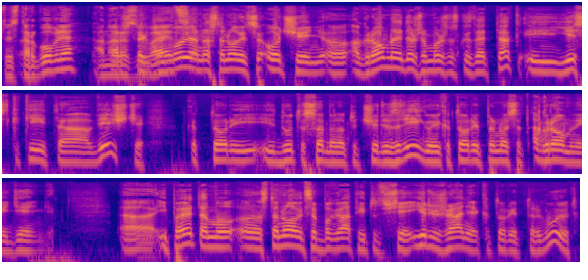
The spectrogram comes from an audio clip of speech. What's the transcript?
то есть торговля, она то развивается? Торговля, она становится очень э, огромной, даже можно сказать так, и есть какие-то вещи, которые идут особенно тут через Ригу и которые приносят огромные деньги. Э, и поэтому э, становятся богатые тут все и рижане, которые торгуют,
